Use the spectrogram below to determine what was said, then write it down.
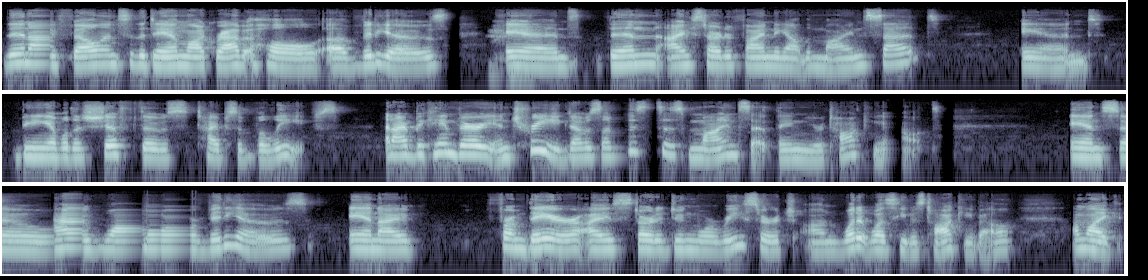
then I fell into the Dan Lok rabbit hole of videos. And then I started finding out the mindset and being able to shift those types of beliefs and I became very intrigued. I was like, "This is mindset thing you're talking about?" And so I want more videos, and I, from there, I started doing more research on what it was he was talking about. I'm like,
